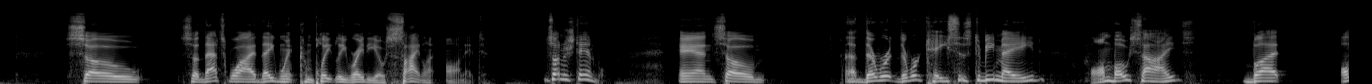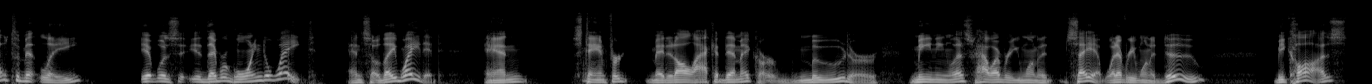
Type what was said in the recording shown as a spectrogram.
So so that's why they went completely radio silent on it. It's understandable. And so uh, there were there were cases to be made on both sides, but ultimately it was they were going to wait, and so they waited. And Stanford made it all academic or mood or meaningless, however you want to say it, whatever you want to do, because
